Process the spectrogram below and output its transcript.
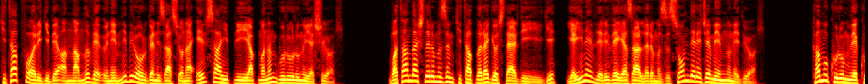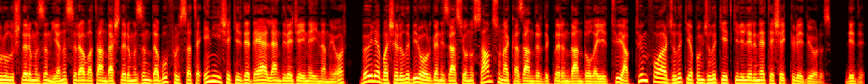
kitap fuarı gibi anlamlı ve önemli bir organizasyona ev sahipliği yapmanın gururunu yaşıyor. Vatandaşlarımızın kitaplara gösterdiği ilgi, yayın evleri ve yazarlarımızı son derece memnun ediyor. Kamu kurum ve kuruluşlarımızın yanı sıra vatandaşlarımızın da bu fırsatı en iyi şekilde değerlendireceğine inanıyor, böyle başarılı bir organizasyonu Samsun'a kazandırdıklarından dolayı TÜYAP tüm fuarcılık yapımcılık yetkililerine teşekkür ediyoruz, dedi.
